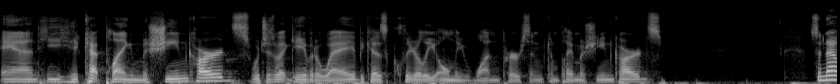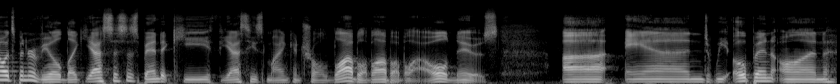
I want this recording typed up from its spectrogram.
and he, he kept playing machine cards, which is what gave it away because clearly only one person can play machine cards. So now it's been revealed like, yes, this is Bandit Keith. Yes, he's mind controlled. Blah, blah, blah, blah, blah. Old news. Uh, and we open on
